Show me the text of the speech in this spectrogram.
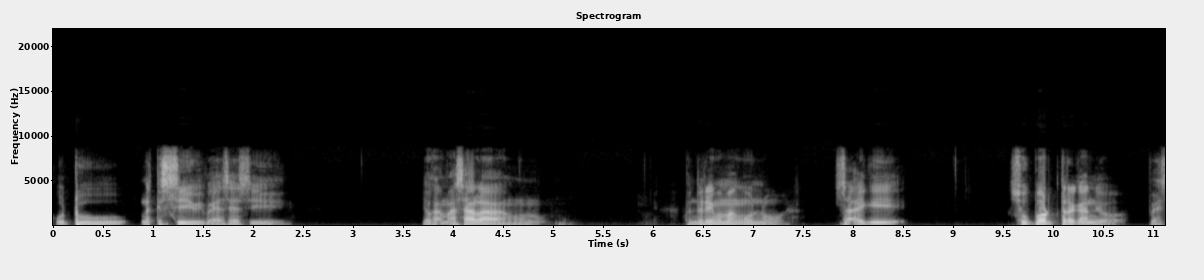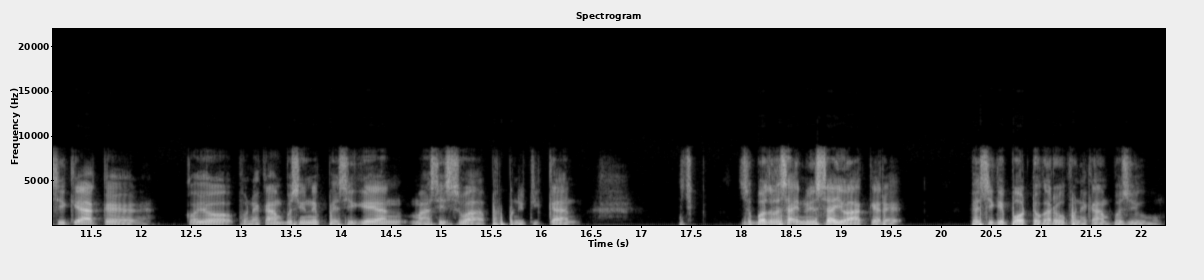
kudu negesi PSSI. Ya gak masalah ngono. Benernya memang ngono. Saiki supporter kan yo basicnya akeh. Kaya bonek kampus ini basicnya kan mahasiswa berpendidikan. Supporter sak Indonesia yo akeh rek. Basicnya podo karo bonek kampus iku.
